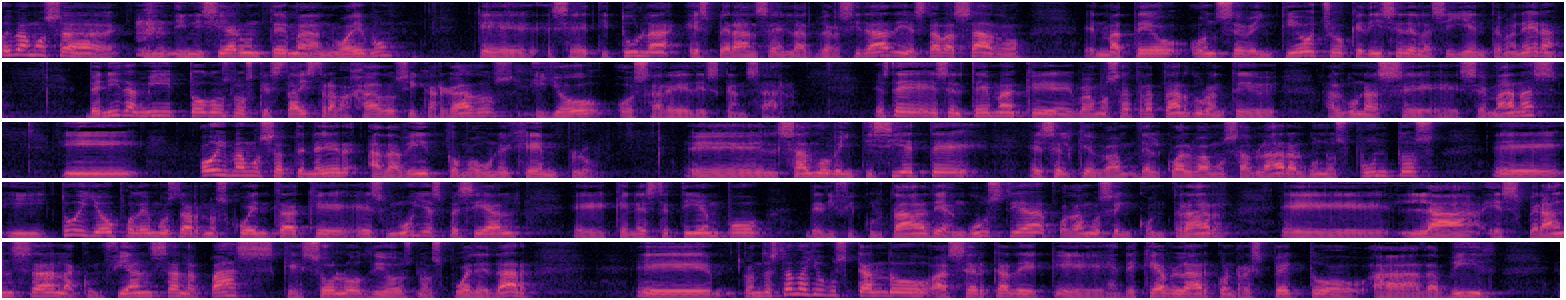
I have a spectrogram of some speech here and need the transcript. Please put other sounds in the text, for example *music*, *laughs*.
Hoy vamos a *clears throat* iniciar un tema nuevo que se titula Esperanza en la adversidad y está basado en Mateo 11:28 que dice de la siguiente manera, Venid a mí todos los que estáis trabajados y cargados y yo os haré descansar. Este es el tema que vamos a tratar durante algunas eh, semanas y hoy vamos a tener a David como un ejemplo. El Salmo 27 es el que del cual vamos a hablar, algunos puntos, eh, y tú y yo podemos darnos cuenta que es muy especial eh, que en este tiempo de dificultad, de angustia, podamos encontrar la esperanza, la confianza, la paz que solo Dios nos puede dar. Eh, cuando estaba yo buscando acerca de qué hablar con respecto a David,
